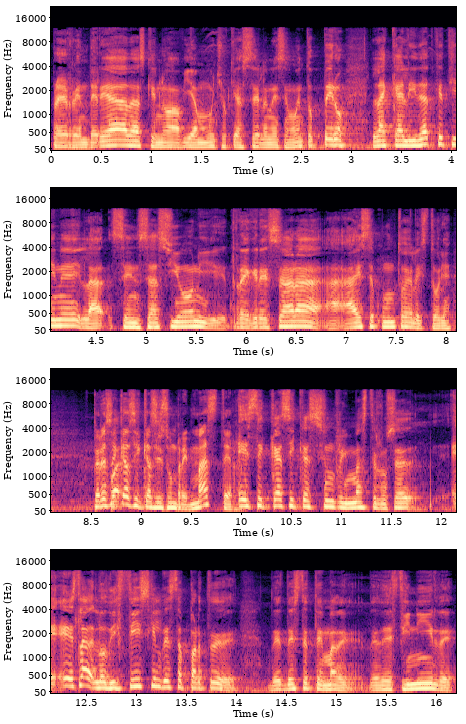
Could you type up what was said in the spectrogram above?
pre-rendereadas, que no había mucho que hacer en ese momento, pero la calidad que tiene la sensación y regresar a, ese punto de la historia. Pero ese casi casi es un remaster. Este casi casi es un remaster, o sea, e- es la- lo difícil de esta parte de, de- de este tema de, de definir de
